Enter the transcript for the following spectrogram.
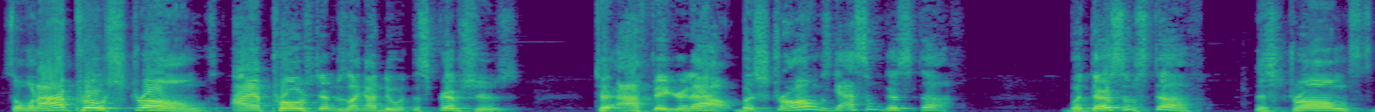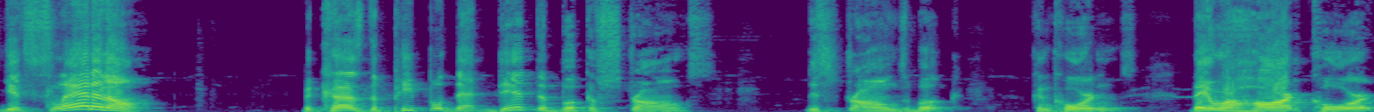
So when I approach Strong's, I approach them just like I do with the scriptures to I figure it out. But Strong's got some good stuff. But there's some stuff that Strong's get slanted on because the people that did the book of Strong's, the Strong's book, Concordance, they were hardcore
